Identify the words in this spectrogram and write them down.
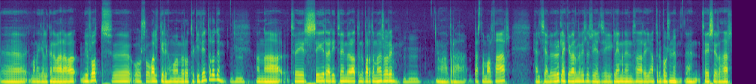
Uh, ég man ekki alveg hvernig það var, það var mjög flott uh, og svo Valgeri, hún var með róttök í fintalótum Mhm, þannig að tveir sigrar í tveimur atvinnubarta með þessu ári. Mhm. það var bara besta mál þar held sér alveg að vera með villis ég held sér ekki gleyma henni þar í atvinnubóksinu en tveir sér þar.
